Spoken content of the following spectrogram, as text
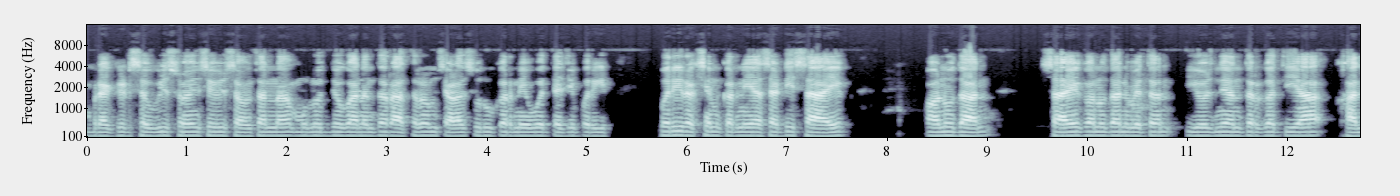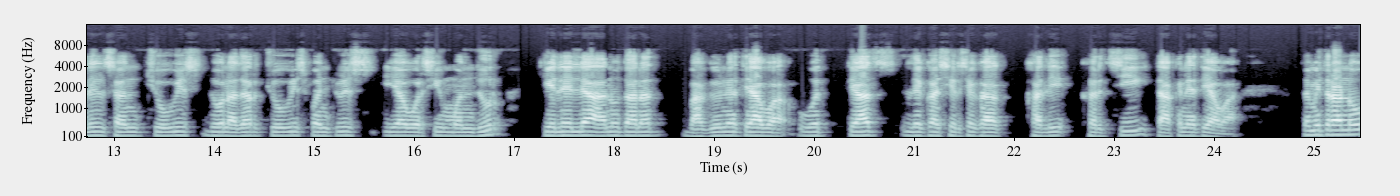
सव्वीस स्वयंसेवी संस्थांना मूलोद्योगानंतर आश्रमशाळा सुरू करणे व त्याचे परि परिरक्षण करणे यासाठी सहाय्यक अनुदान सहाय्यक अनुदान वेतन योजनेअंतर्गत या खालील सन चोवीस दोन हजार चोवीस पंचवीस या वर्षी मंजूर केलेल्या अनुदानात भागविण्यात यावा व त्याच लेखा शीर्षकाखाली खर्ची टाकण्यात यावा. तर मित्रांनो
